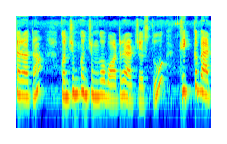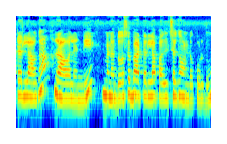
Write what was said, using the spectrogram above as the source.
తర్వాత కొంచెం కొంచెంగా వాటర్ యాడ్ చేస్తూ థిక్ బ్యాటర్ లాగా రావాలండి. మన దోశ బ్యాటర్లా పల్చగా ఉండకూడదు.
